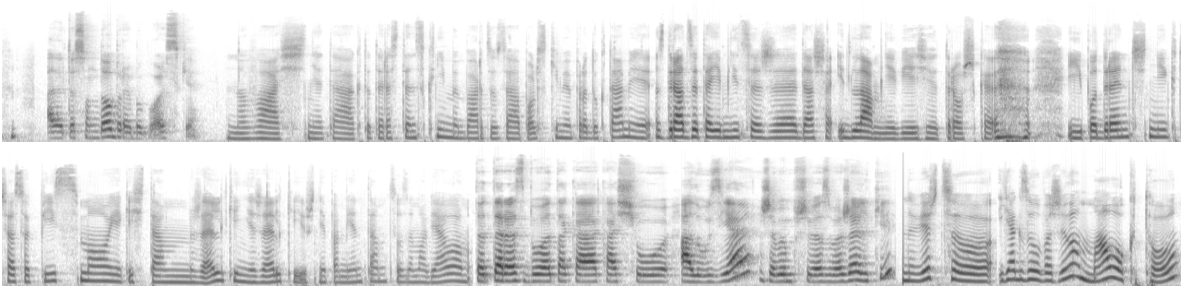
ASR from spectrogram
Ale to są dobre, bo polskie. No właśnie, tak. To teraz tęsknimy bardzo za polskimi produktami. Zdradzę tajemnicę, że Dasza i dla mnie wiezie troszkę i podręcznik, czasopismo, jakieś tam żelki, nie żelki, już nie pamiętam, co zamawiałam. To teraz była taka, Kasiu, aluzja, żebym przywiozła żelki? No wiesz co, jak zauważyłam, mało kto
